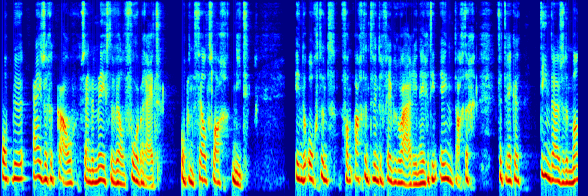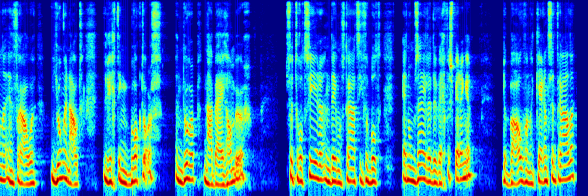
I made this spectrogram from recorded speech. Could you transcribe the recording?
Op de ijzige kou zijn de meesten wel voorbereid, op een veldslag niet. In de ochtend van 28 februari 1981 vertrekken tienduizenden mannen en vrouwen, jong en oud, richting Brokdorf, een dorp nabij Hamburg. Ze trotseren een demonstratieverbod en omzeilen de wegversperringen. De bouw van een kerncentrale,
